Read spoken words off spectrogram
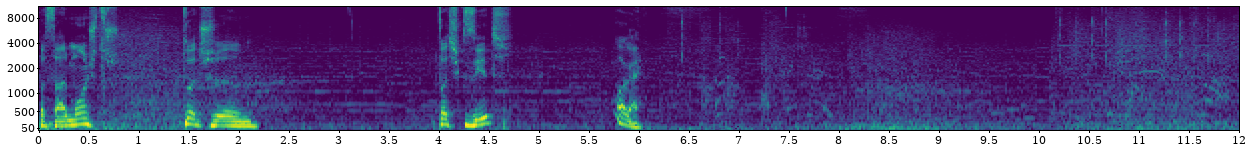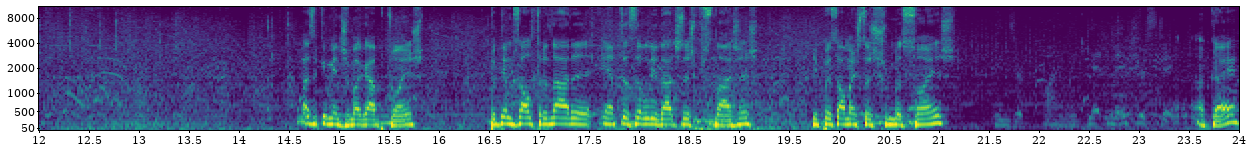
passar monstros, todos, uh, todos esquisitos. Ok. Basicamente esmagar botões. Podemos alternar eh, entre as habilidades das personagens e depois há umas transformações. Ok.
